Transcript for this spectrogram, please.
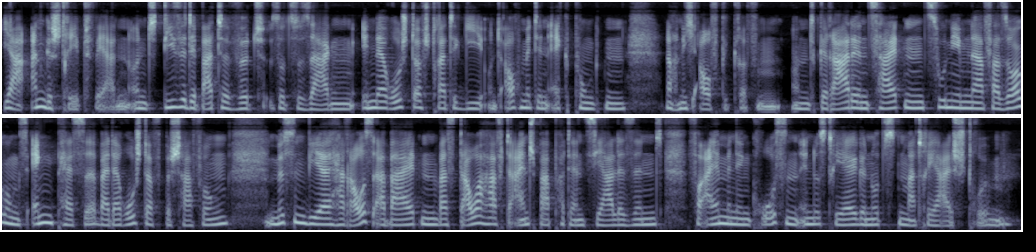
ja, angestrebt werden. Und diese Debatte wird sozusagen in der Rohstoffstrategie und auch mit den Eckpunkten noch nicht aufgegriffen. Und gerade in Zeiten zunehmender Versorgungsengpässe bei der Rohstoffbeschaffung müssen wir herausarbeiten, was dauerhafte Einsparpotenziale sind, vor allem in den großen industriell genutzten Materialströmen.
